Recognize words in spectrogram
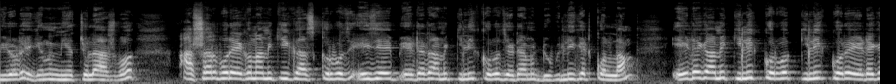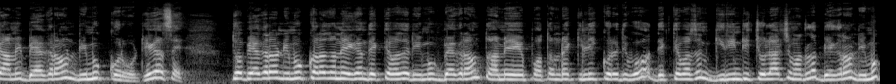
ভিডিওটা এখানে নিয়ে চলে আসব। আসার পরে এখন আমি কি কাজ করব যে, এই যে এটাতে আমি ক্লিক করব, যেটা আমি ডুপ্লিকেট করলাম, এটাকে আমি ক্লিক করব ক্লিক করে এটাকে আমি ব্যাকগ্রাউন্ড রিমুভ করব, ঠিক আছে? তো ব্যাকগ্রাউন্ড রিমুভ করার জন্য এখানে দেখতে পাচ্ছেন রিমুভ ব্যাকগ্রাউন্ড তো আমি প্রথমটা ক্লিক করে দিব। দেখতে পাচ্ছেন গ্রিনটি চলে আসছে, মতলব ব্যাকগ্রাউন্ড রিমুভ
